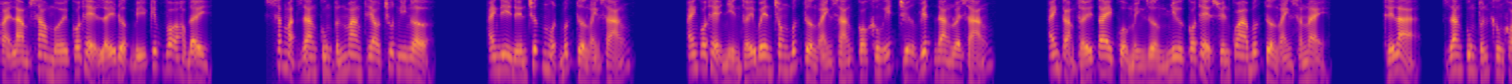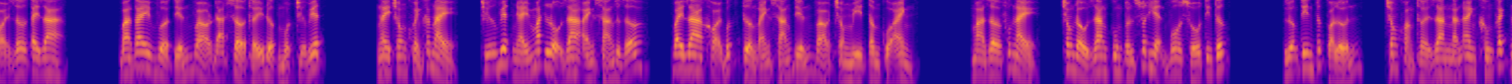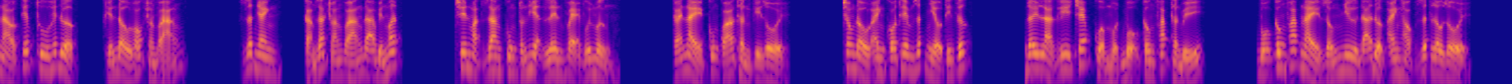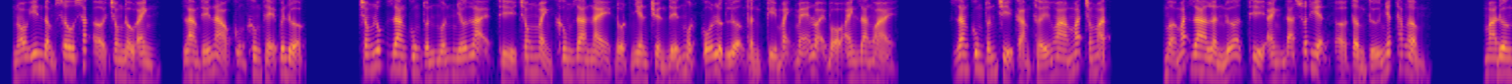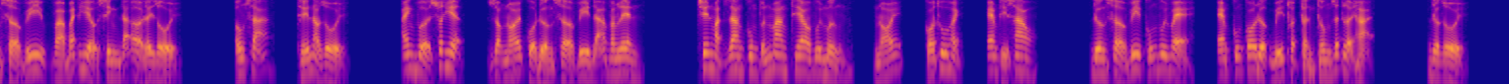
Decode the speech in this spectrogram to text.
Phải làm sao mới có thể lấy được bí kíp võ học đây? Sắc mặt giang cung tuấn mang theo chút nghi ngờ. Anh đi đến trước một bức tường ánh sáng. Anh có thể nhìn thấy bên trong bức tường ánh sáng có không ít chữ viết đang loay sáng. Anh cảm thấy tay của mình dường như có thể xuyên qua bức tường ánh sáng này. Thế là, giang cung tuấn không khỏi giơ tay ra. Bàn tay vừa tiến vào đã sở thấy được một chữ viết. Ngay trong khoảnh khắc này, chữ viết nháy mắt lộ ra ánh sáng rực rỡ, bay ra khỏi bức tường ánh sáng tiến vào trong mi tâm của anh. Mà giờ phút này, trong đầu giang cung tuấn xuất hiện vô số tin tức. Lượng tin tức quá lớn trong khoảng thời gian ngắn anh không cách nào tiếp thu hết được, khiến đầu góc choáng váng. Rất nhanh, cảm giác choáng váng đã biến mất. Trên mặt giang cung tuấn hiện lên vẻ vui mừng. Cái này cũng quá thần kỳ rồi. Trong đầu anh có thêm rất nhiều tin tức. Đây là ghi chép của một bộ công pháp thần bí. Bộ công pháp này giống như đã được anh học rất lâu rồi. Nó in đậm sâu sắc ở trong đầu anh, làm thế nào cũng không thể quên được. Trong lúc giang cung tuấn muốn nhớ lại thì trong mảnh không gian này đột nhiên truyền đến một cỗ lực lượng thần kỳ mạnh mẽ loại bỏ anh ra ngoài. Giang cung tuấn chỉ cảm thấy hoa mắt chóng mặt mở mắt ra lần nữa thì anh đã xuất hiện ở tầng thứ nhất tháp ngầm. Mà đường sở vi và bách hiểu sinh đã ở đây rồi. Ông xã, thế nào rồi? Anh vừa xuất hiện, giọng nói của đường sở vi đã vang lên. Trên mặt giang cung tuấn mang theo vui mừng, nói, có thu hoạch, em thì sao? Đường sở vi cũng vui vẻ, em cũng có được bí thuật thần thông rất lợi hại. Được rồi.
